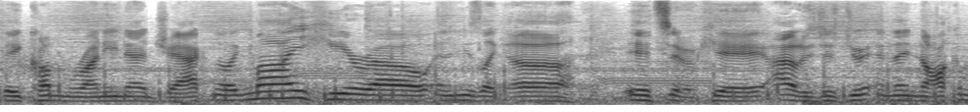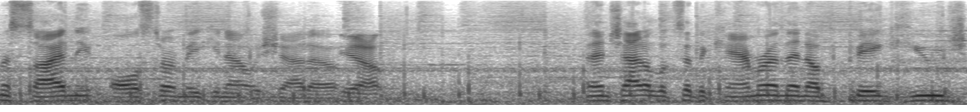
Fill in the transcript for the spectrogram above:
They come running at Jack and they're like, "My hero," and he's like, "Uh, it's okay. I was just doing." And they knock him aside and they all start making out with Shadow. Yeah. And then Shadow looks at the camera and then a big, huge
